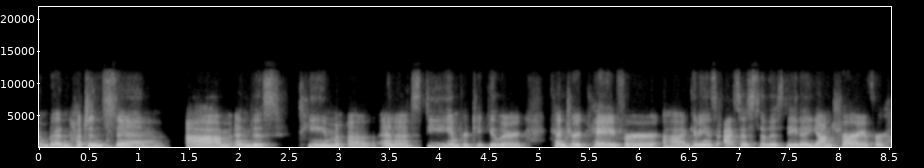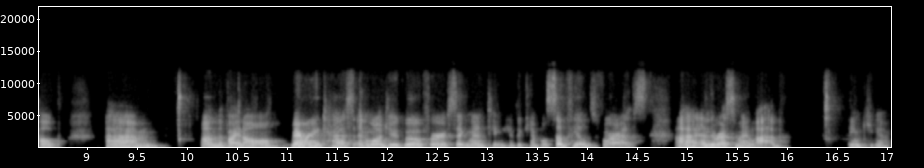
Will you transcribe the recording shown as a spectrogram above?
Ben Hutchinson, um, and this team of NSD in particular, Kendrick Kay for uh, giving us access to this data, Jan Shari for help um, on the final memory test and Wanju go for segmenting hippocampal subfields for us uh, and the rest of my lab. Thank you.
